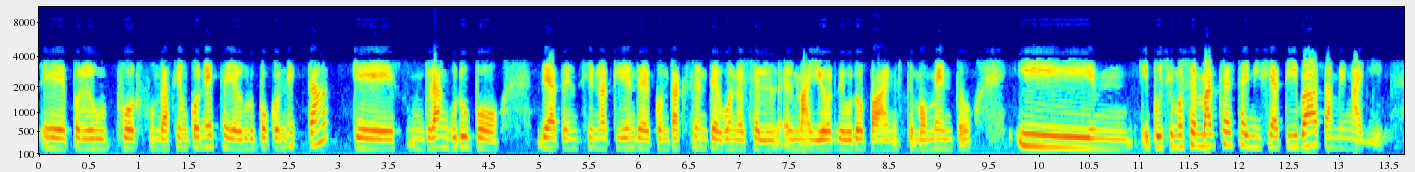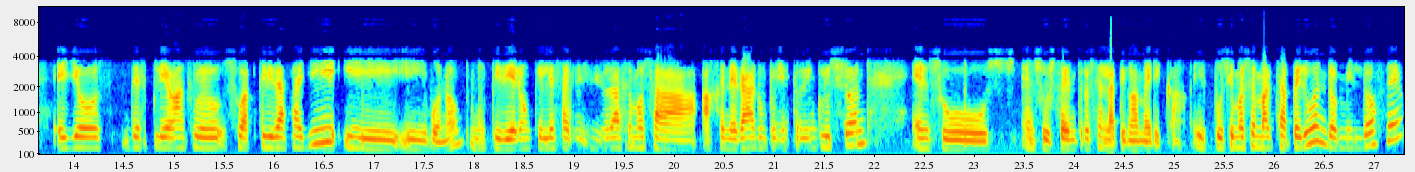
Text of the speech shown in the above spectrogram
eh, por, el, por Fundación Conecta y el Grupo Conecta, que es un gran grupo de atención al cliente de Contact Center, bueno, es el, mayor de Europa en este momento. Y, pusimos en marcha esta iniciativa también allí. Ellos despliegan su, su actividad allí y, bueno, nos pidieron que les ayudásemos a, a, generar un proyecto de inclusión en sus, en sus centros en Latinoamérica. Y pusimos en marcha Perú en 2012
